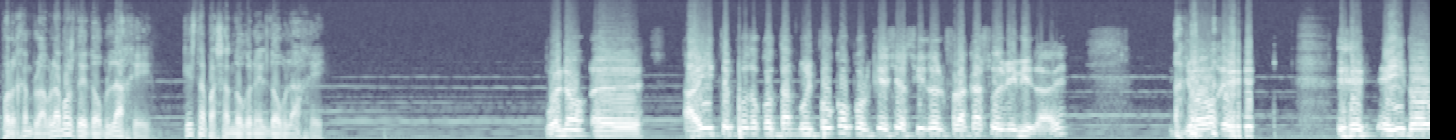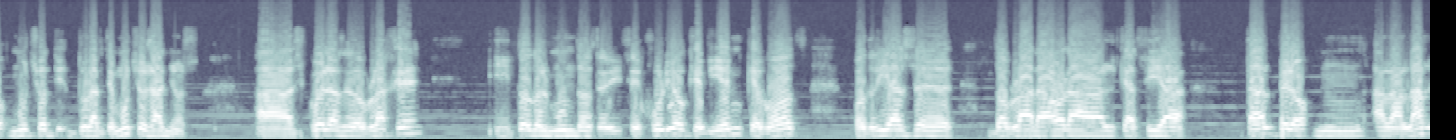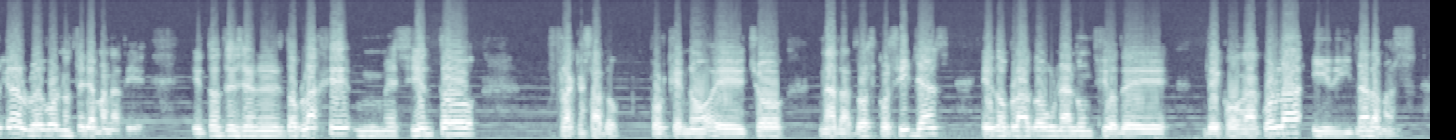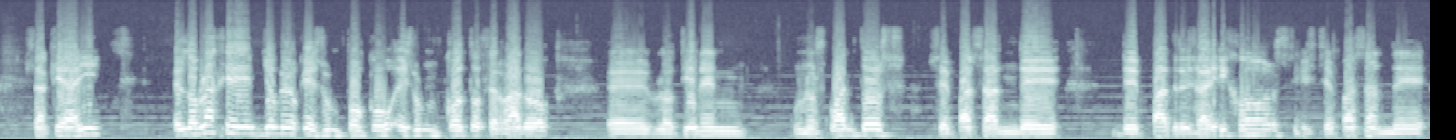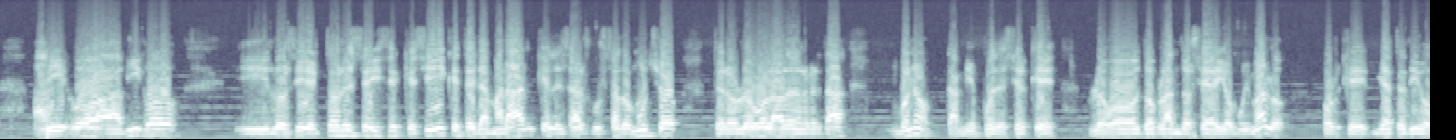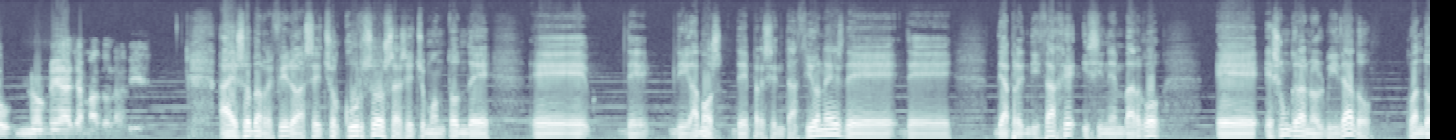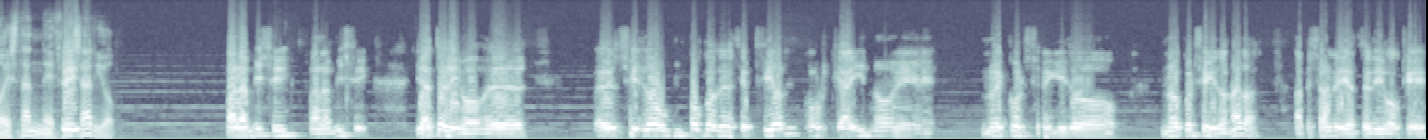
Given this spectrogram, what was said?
por ejemplo, hablamos de doblaje. ¿Qué está pasando con el doblaje? Bueno, ahí te puedo contar muy poco porque ese ha sido el fracaso de mi vida. Yo he ido mucho durante muchos años a escuelas de doblaje y todo el mundo te dice, Julio, qué bien, qué voz, podrías eh, doblar ahora al que hacía tal, pero mm, a la larga luego no te llama nadie. Entonces en el doblaje me siento fracasado porque no he hecho nada, dos cosillas, he doblado un anuncio de, de Coca-Cola y nada más sea que ahí el doblaje yo creo que es un poco, es un coto cerrado, eh, lo tienen unos cuantos, se pasan de, de padres a hijos y se pasan de amigo a amigo y los directores te dicen que sí, que te llamarán, que les has gustado mucho, pero luego la hora de la verdad, bueno, también puede ser que luego doblando sea yo muy malo, porque ya te digo, no me ha llamado nadie. A eso me refiero, has hecho cursos, has hecho un montón de, eh, de digamos, de presentaciones, de, de, aprendizaje y sin embargo eh, es un gran olvidado cuando es tan necesario. Para mí sí, para mí sí. Ya te digo, eh, he sido un poco de decepción porque ahí no he, no he conseguido no he conseguido nada. A pesar de, ya te digo, que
